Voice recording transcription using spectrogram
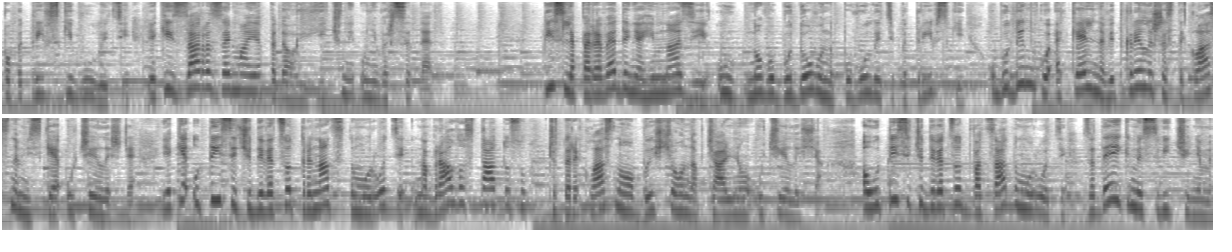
по Петрівській вулиці, який зараз займає педагогічний університет. Після переведення гімназії у новобудовану по вулиці Петрівській у будинку Екельна відкрили шестикласне міське училище, яке у 1913 році набрало статусу чотирикласного вищого навчального училища. А у 1920 році, за деякими свідченнями,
